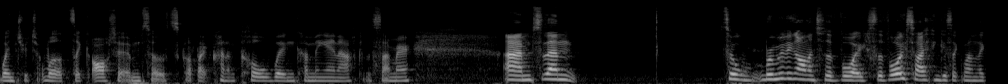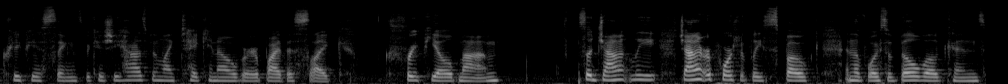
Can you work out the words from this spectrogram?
winter. T- well, it's like autumn, so it's got that kind of cold wind coming in after the summer. Um, so then. So we're moving on into the voice. The voice I think is like one of the creepiest things because she has been like taken over by this like creepy old man so Janet Lee, Janet reportedly spoke in the voice of Bill Wilkins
